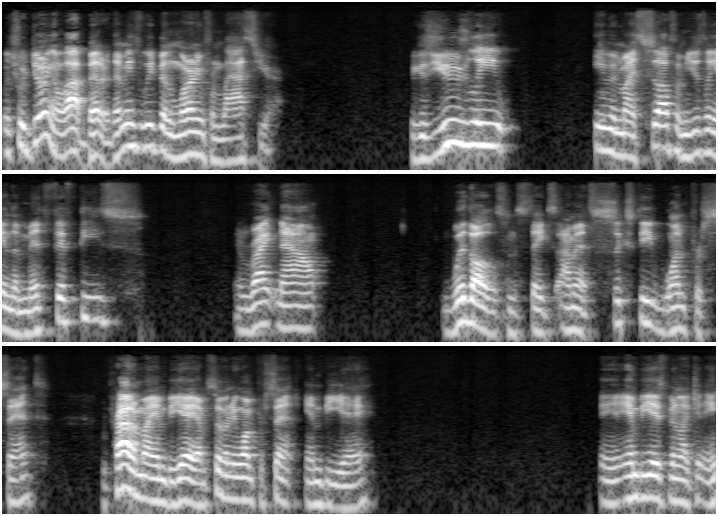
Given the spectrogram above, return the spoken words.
which we're doing a lot better. That means we've been learning from last year. Because usually, even myself, I'm usually in the mid 50s. And right now, with all those mistakes, I'm at 61%. I'm proud of my NBA. I'm 71% NBA. And NBA has been like an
